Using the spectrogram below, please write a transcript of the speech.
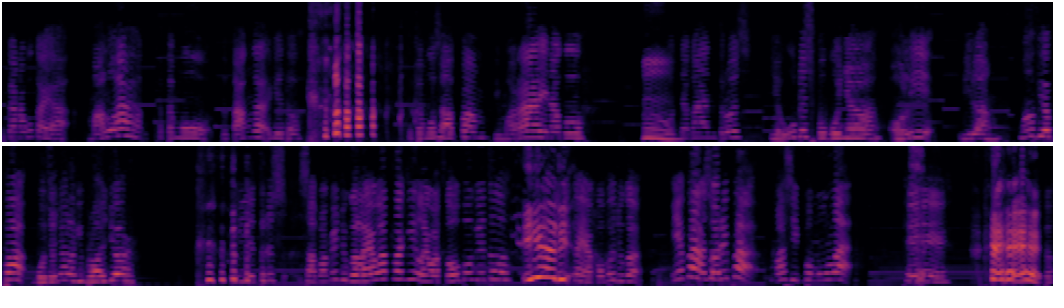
karena aku kayak malu ah ketemu tetangga gitu ketemu satpam dimarahin aku Hmm. Udah kan terus ya udah sepupunya Oli bilang maaf ya pak bocahnya lagi belajar iya terus satpamnya juga lewat lagi lewat kobo gitu Iya di. Jadi kayak kobo juga iya pak sorry pak masih pemula hehe Hehehe. gitu.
